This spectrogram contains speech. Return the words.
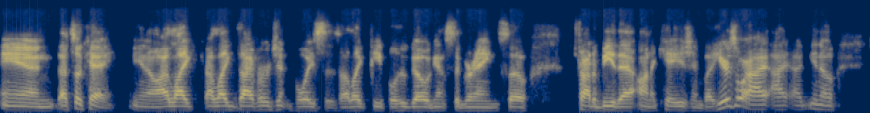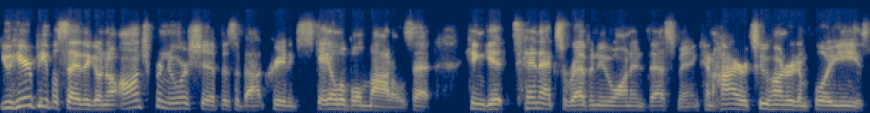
and that's okay. You know, I like I like divergent voices. I like people who go against the grain. So try to be that on occasion. But here's where I, I, you know, you hear people say they go, no, entrepreneurship is about creating scalable models that can get 10x revenue on investment and can hire 200 employees.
